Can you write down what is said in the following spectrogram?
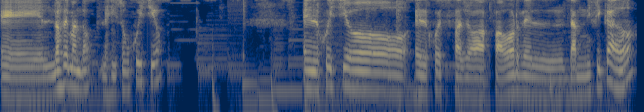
Eh, los demandó, les hizo un juicio. En el juicio el juez falló a favor del damnificado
